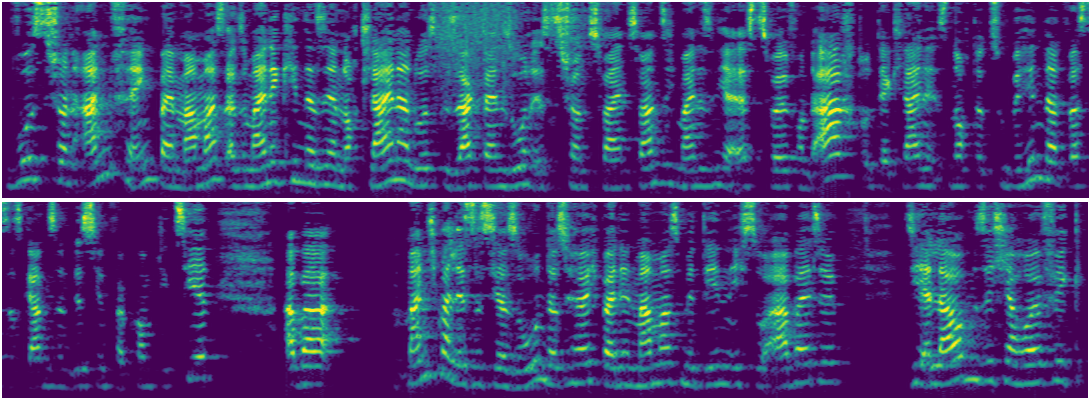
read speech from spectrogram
wo es schon anfängt bei Mamas. Also meine Kinder sind ja noch kleiner. Du hast gesagt, dein Sohn ist schon 22. Meine sind ja erst 12 und 8 und der Kleine ist noch dazu behindert, was das Ganze ein bisschen verkompliziert. Aber manchmal ist es ja so, und das höre ich bei den Mamas, mit denen ich so arbeite, sie erlauben sich ja häufig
